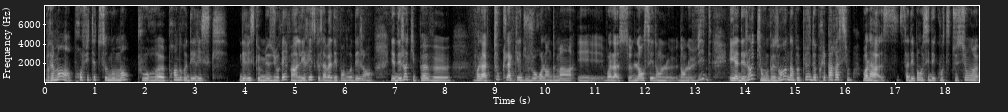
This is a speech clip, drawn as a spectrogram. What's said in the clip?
vraiment profitez de ce moment pour euh, prendre des risques, des risques mesurés. Enfin, les risques, ça va dépendre des gens. Il y a des gens qui peuvent voilà, tout claquer du jour au lendemain et voilà, se lancer dans le, dans le vide. Et il y a des gens qui ont besoin d'un peu plus de préparation. Voilà, ça dépend aussi des constitutions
